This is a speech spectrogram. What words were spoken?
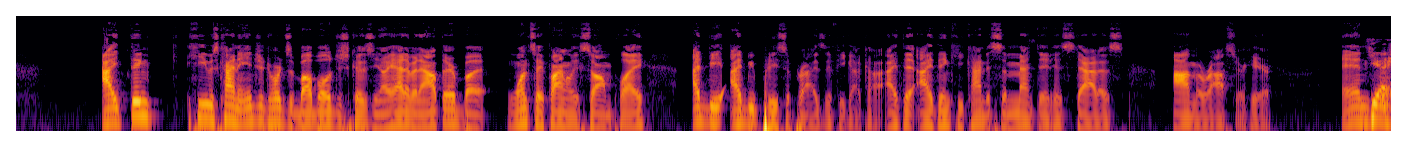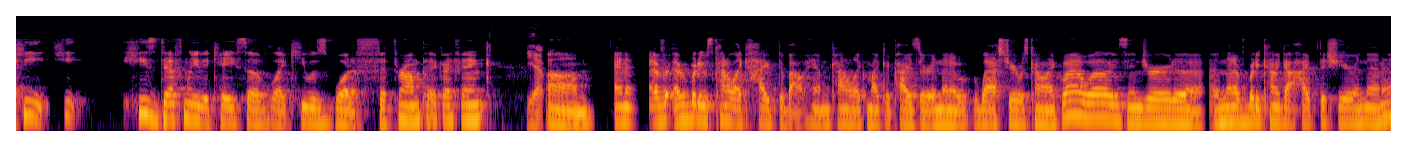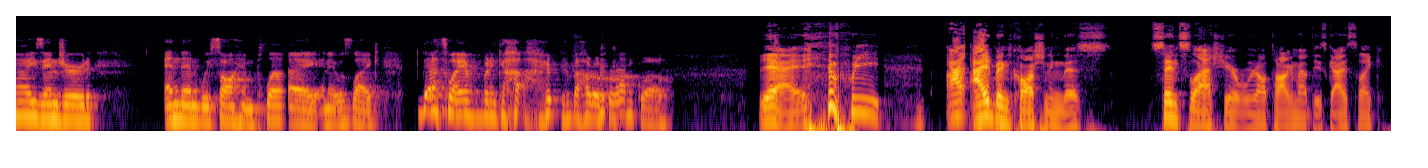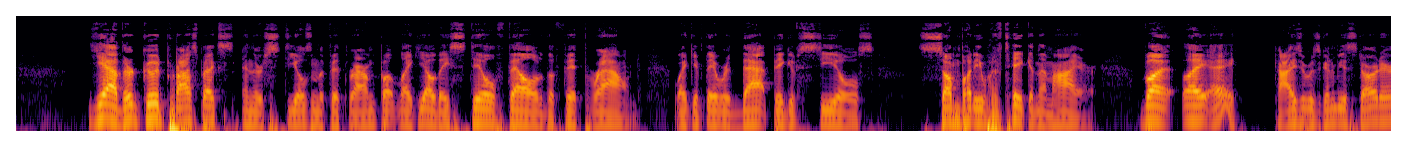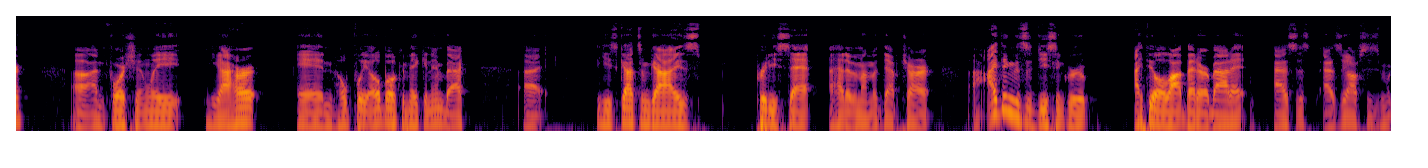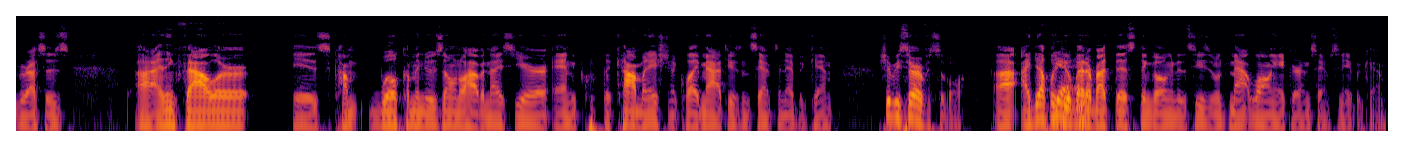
I think he was kind of injured towards the bubble just because you know he hadn't been out there. But once they finally saw him play, I'd be I'd be pretty surprised if he got caught. I th- I think he kind of cemented his status on the roster here. And yeah, he he he's definitely the case of like he was what a fifth round pick, I think. Yeah. Um, and everybody was kind of like hyped about him, kind of like Micah Kiser. And then it, last year it was kind of like, well, well, he's injured. Uh, and then everybody kind of got hyped this year, and then ah, he's injured. And then we saw him play, and it was like that's why everybody got hyped about Okoronkwo. yeah, we. I I'd been cautioning this since last year when we were all talking about these guys. Like, yeah, they're good prospects and they're steals in the fifth round, but like, yo, they still fell to the fifth round. Like, if they were that big of steals, somebody would have taken them higher. But like, hey, Kiser was going to be a starter. Uh, unfortunately, he got hurt, and hopefully Obo can make an impact. Uh, he's got some guys pretty set ahead of him on the depth chart. Uh, I think this is a decent group. I feel a lot better about it as this, as the offseason progresses. Uh, I think Fowler is come will come into his own. Will have a nice year, and the combination of Clay Matthews and Samson Ebukam should be serviceable. Uh, I definitely yeah, feel better about this than going into the season with Matt Longacre and Samson Ebukam.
